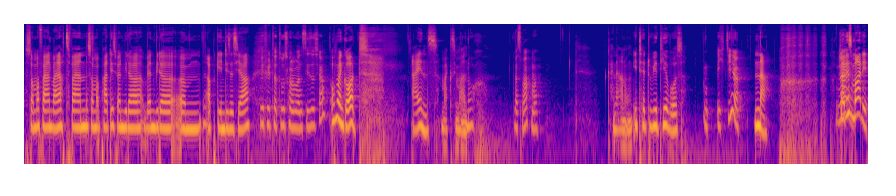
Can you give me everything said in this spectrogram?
Sommerfeiern, Weihnachtsfeiern, Sommerpartys werden wieder, werden wieder ähm, abgehen dieses Jahr. Wie viele Tattoos holen wir uns dieses Jahr? Oh mein Gott. Eins maximal noch. Was machen wir? Keine Ahnung. Ich tätowiere dir was. Ich dir. Na. Schau, Nein. das meine ich.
